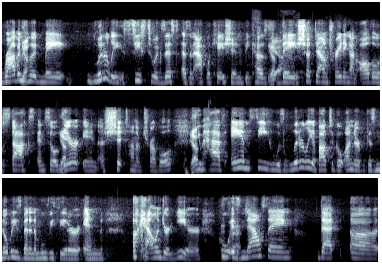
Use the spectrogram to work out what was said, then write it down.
Robinhood may literally cease to exist as an application because Yep. they shut down trading on all those stocks, and so Yep. they're in a shit ton of trouble. Yep. You have AMC who is literally about to go under because nobody's been in a movie theater in a calendar year, who is Facts. now saying that. Uh,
